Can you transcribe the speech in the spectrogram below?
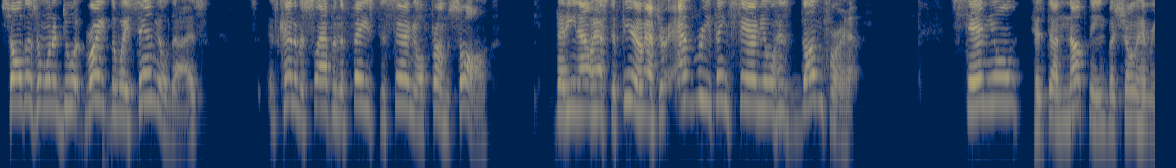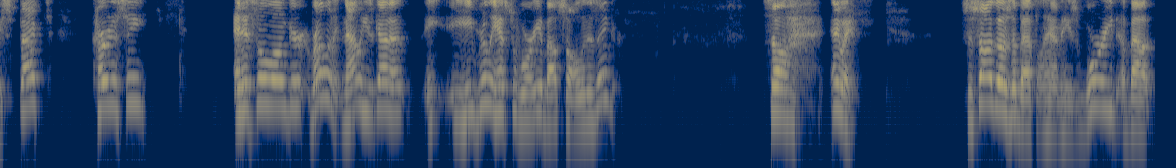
Saul doesn't want to do it right the way Samuel does. It's kind of a slap in the face to Samuel from Saul that he now has to fear him after everything Samuel has done for him. Samuel has done nothing but shown him respect, courtesy, and it's no longer relevant. Now he's got to, he, he really has to worry about Saul and his anger. So, anyway, so Saul goes to Bethlehem. He's worried about.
